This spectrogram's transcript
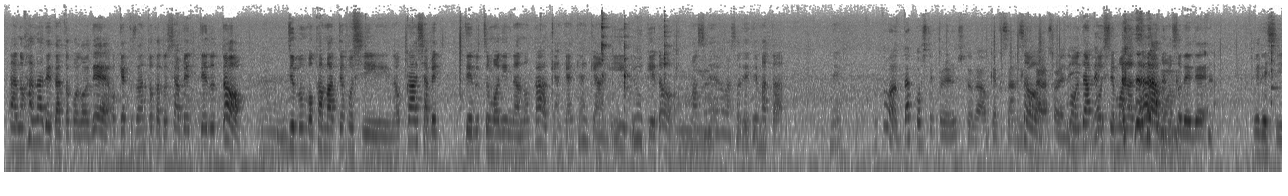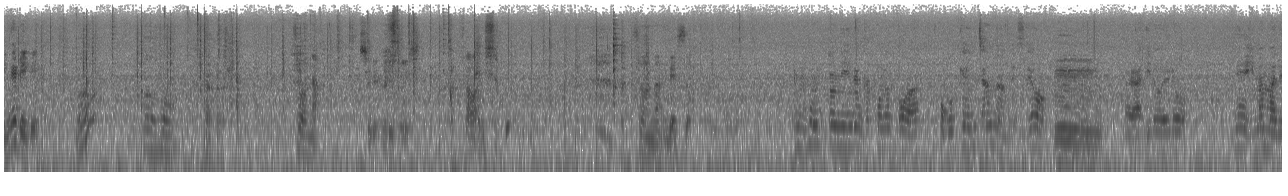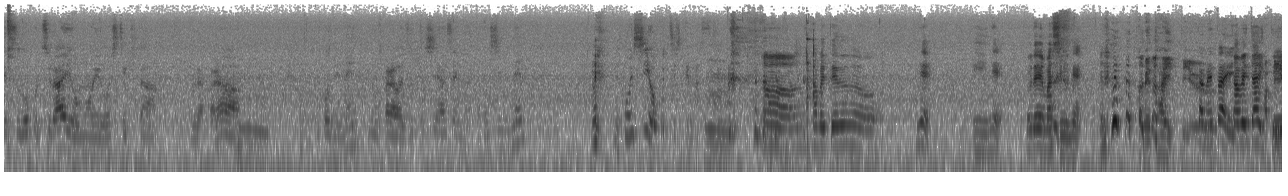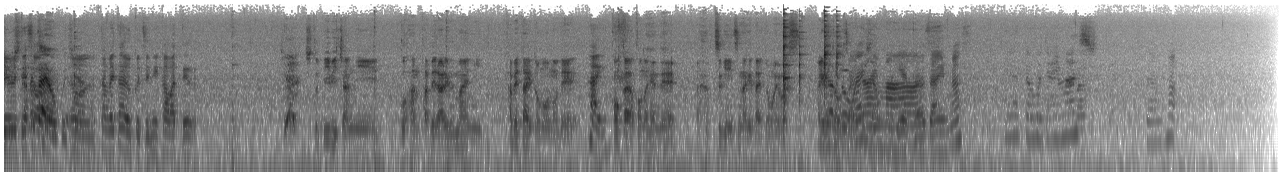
あの離れたところでお客さんとかと喋ってると自分も構ってほしいのか喋ってるつもりなのかキャンキャンキャンキャン言うけどん。まあそれはそれでまたね。あとは抱っこしてくれる人がお客さんで来そうたらそれでいいもう抱っこしてもらったらもうそれで嬉しいね ビビ。うん？うんうん。そうな。尻フリフリして。かわいいしょそうなんです。でも本当になんかこの子は保護犬ちゃんなんですよ。うーん。だからいろいろね今まですごく辛い思いをしてきた子だから、うここでね今からはずっと幸せになってほしいね。美味しいお口してます。んうん。うん食べてるのねいいね。羨ましいね。食べたいっていう。食べたい。食べたいって言う。食べたいお口や。うん、食べたいお口に変わってる。ちょっとビビちゃんにご飯食べられる前に食べたいと思うのではい。今回はこの辺で 次につなげたいと思います。ありがとうございます。ありがとうございます。はいどうもありがとうございます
